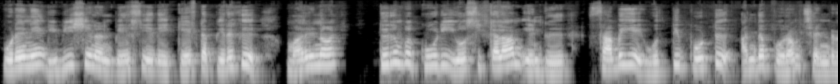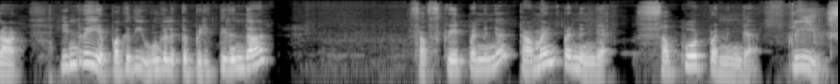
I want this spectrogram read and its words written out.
உடனே விபீஷணன் பேசியதை கேட்ட பிறகு மறுநாள் திரும்ப கூடி யோசிக்கலாம் என்று சபையை ஒத்தி போட்டு அந்த புறம் சென்றான் இன்றைய பகுதி உங்களுக்கு பிடித்திருந்தால் சப்ஸ்கிரைப் பண்ணுங்கள் கமெண்ட் பண்ணுங்கள் சப்போர்ட் பண்ணுங்கள் ப்ளீஸ்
